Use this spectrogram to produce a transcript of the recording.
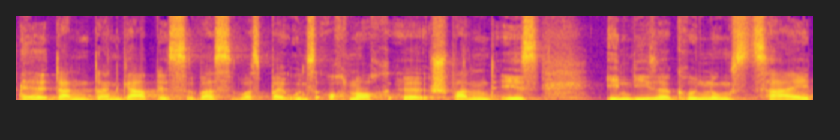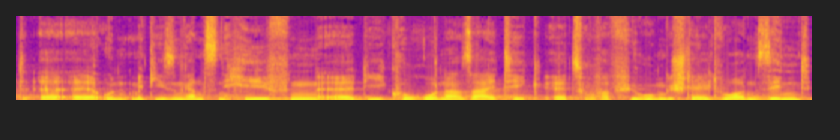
Äh, dann, dann gab es, was, was bei uns auch noch äh, spannend ist, in dieser Gründungszeit äh, äh und mit diesen ganzen Hilfen, äh, die Corona-seitig äh, zur Verfügung gestellt worden sind,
